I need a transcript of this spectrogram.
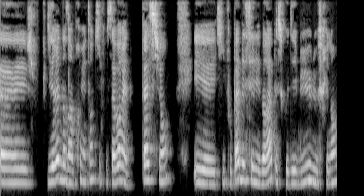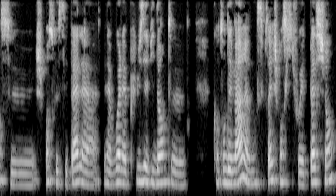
Euh, je dirais dans un premier temps qu'il faut savoir être patient et qu'il faut pas baisser les bras parce qu'au début, le freelance, je pense que c'est pas la voie la plus évidente quand on démarre. Donc c'est pour ça que je pense qu'il faut être patient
